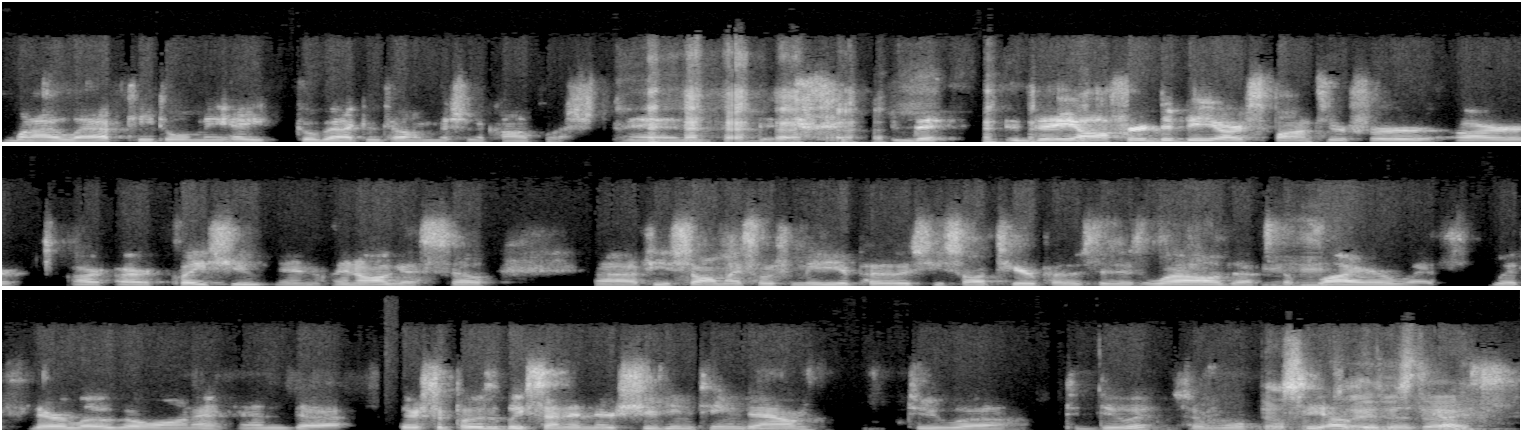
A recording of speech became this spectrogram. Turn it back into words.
when I left, he told me, "Hey, go back and tell them mission accomplished." And they, they offered to be our sponsor for our our, our clay shoot in, in August. So uh, if you saw my social media post, you saw Tier posted as well the, the Mhm. flyer with with their logo on it, and uh, they're supposedly sending their shooting team down to uh, to do it. So we'll, we'll see how good those guys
